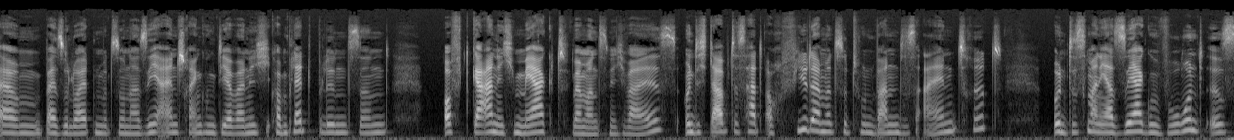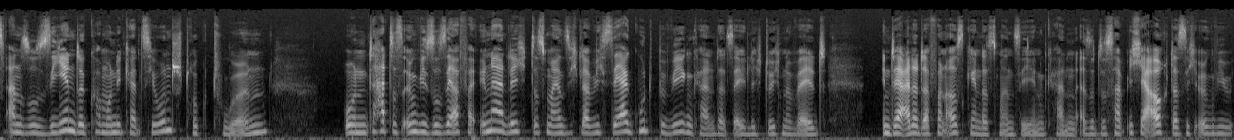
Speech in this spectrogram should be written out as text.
ähm, bei so Leuten mit so einer Seheinschränkung, die aber nicht komplett blind sind, oft gar nicht merkt, wenn man es nicht weiß. Und ich glaube, das hat auch viel damit zu tun, wann das eintritt. Und dass man ja sehr gewohnt ist an so sehende Kommunikationsstrukturen und hat das irgendwie so sehr verinnerlicht, dass man sich, glaube ich, sehr gut bewegen kann tatsächlich durch eine Welt, in der alle davon ausgehen, dass man sehen kann. Also das habe ich ja auch, dass ich irgendwie,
